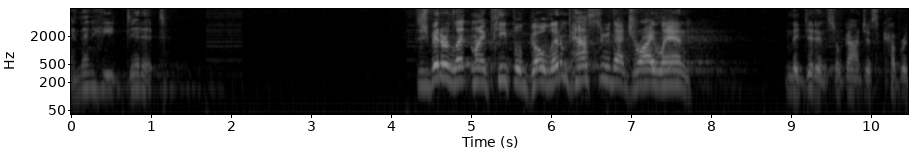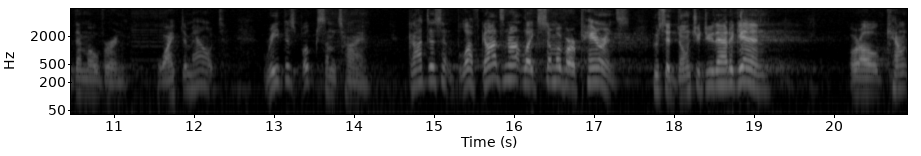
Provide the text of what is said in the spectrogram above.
And then he did it. You better let my people go. Let them pass through that dry land. And they didn't, so God just covered them over and wiped them out. Read this book sometime. God doesn't bluff. God's not like some of our parents who said, Don't you do that again, or I'll count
